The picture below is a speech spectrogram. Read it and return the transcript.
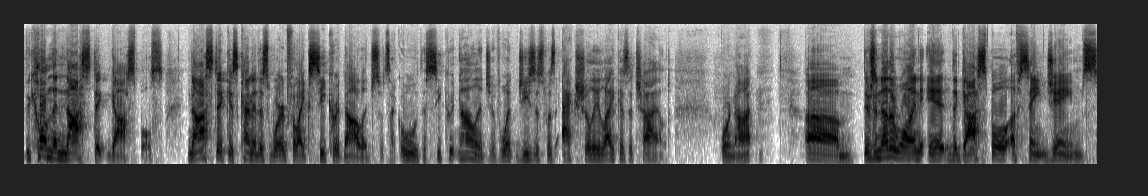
we call them the Gnostic Gospels. Gnostic is kind of this word for like secret knowledge. So it's like, oh, the secret knowledge of what Jesus was actually like as a child, or not. Um, there's another one, in the Gospel of St. James.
